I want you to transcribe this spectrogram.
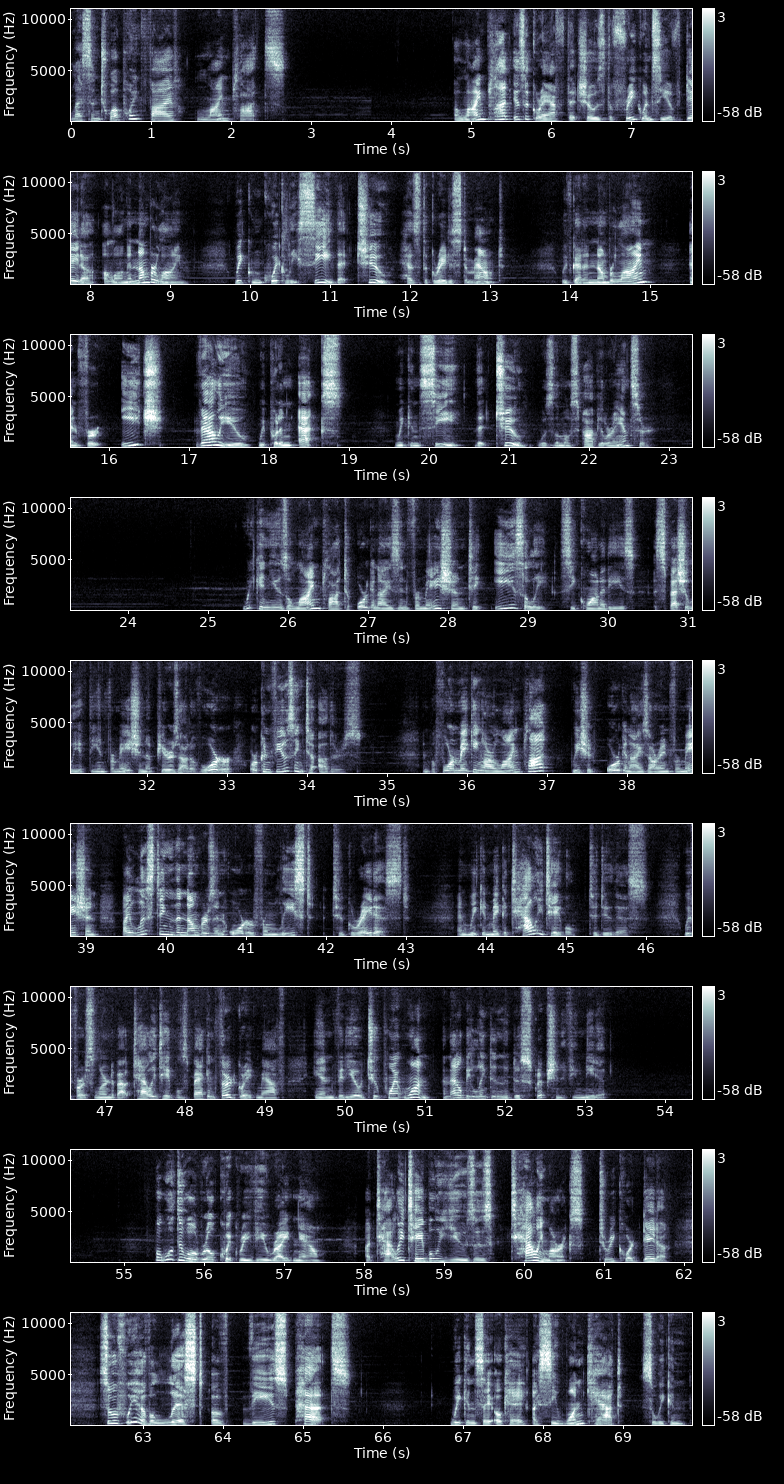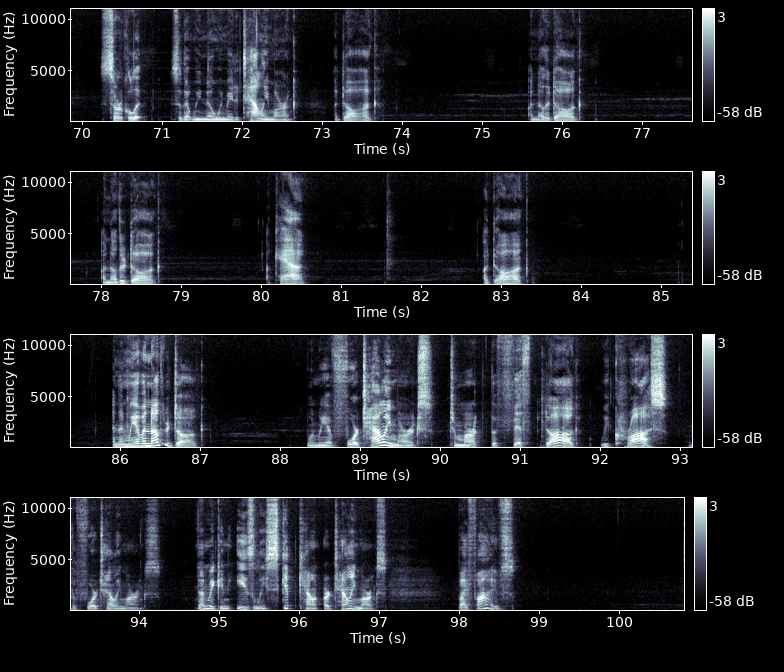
Lesson 12.5 Line Plots. A line plot is a graph that shows the frequency of data along a number line. We can quickly see that 2 has the greatest amount. We've got a number line, and for each value, we put an X. We can see that 2 was the most popular answer. We can use a line plot to organize information to easily see quantities, especially if the information appears out of order or confusing to others. And before making our line plot, we should organize our information by listing the numbers in order from least to greatest. And we can make a tally table to do this. We first learned about tally tables back in third grade math in video 2.1, and that'll be linked in the description if you need it. But we'll do a real quick review right now. A tally table uses tally marks to record data. So if we have a list of these pets, we can say, okay, I see one cat, so we can circle it so that we know we made a tally mark, a dog, another dog, another dog, a cat, a dog, and then we have another dog. When we have four tally marks, to mark the fifth dog, we cross the four tally marks. Then we can easily skip count our tally marks by fives.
